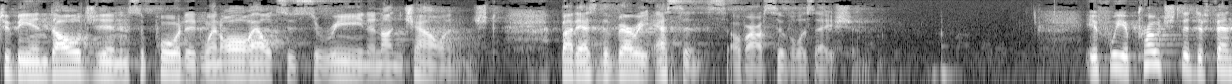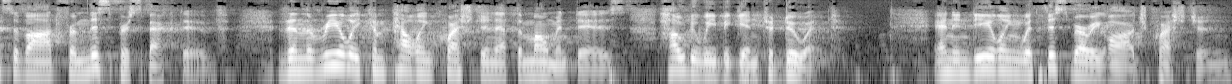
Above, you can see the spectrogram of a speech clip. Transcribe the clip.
to be indulged in and supported when all else is serene and unchallenged, but as the very essence of our civilization. If we approach the defense of art from this perspective, then the really compelling question at the moment is how do we begin to do it? And in dealing with this very large question,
